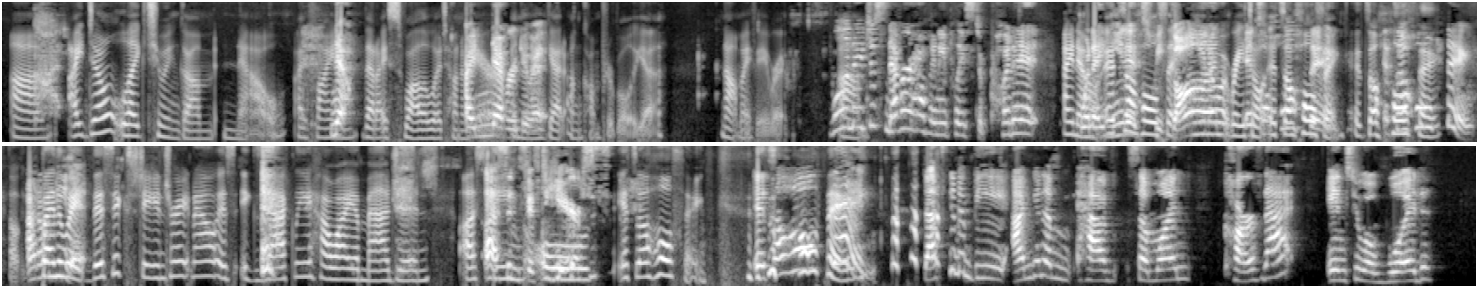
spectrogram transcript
Um, I don't like chewing gum now. I find No. that I swallow a ton of I air never and do then I it. get uncomfortable. Yeah. Not my favorite. Well, and I Um, just never have any place to put it. I know. When I it's need a it to whole thing. You know what, Rachael? it's a It's a whole thing. thing. It's a It's whole a whole thing. thing. Oh, By the way, it. this exchange right now is exactly how I imagine us, Us in 50 old. years. It's a whole thing. It's a whole thing. thing. That's gonna be. I'm gonna have someone carve that into a wood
